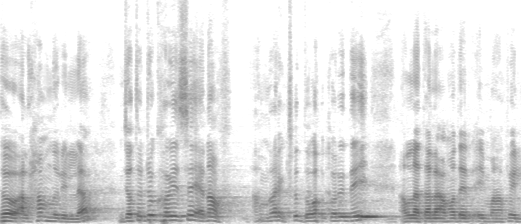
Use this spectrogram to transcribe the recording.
তো আলহামদুলিল্লাহ, যতটুক হয়েছে এনাফ আমরা একটু দোয়া করে দেই, আল্লাহ তালা আমাদের এই মাহফিল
